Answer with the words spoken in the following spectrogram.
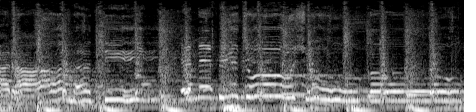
અમારા નથી એને બીજું શું કહું?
